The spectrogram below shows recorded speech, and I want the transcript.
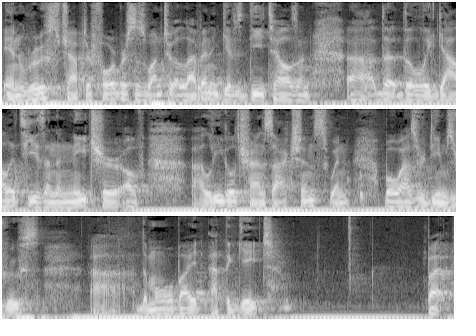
in Ruth chapter 4 verses 1 to 11. It gives details on uh, the, the legalities and the nature of uh, legal transactions when Boaz redeems Ruth, uh, the Moabite, at the gate. But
